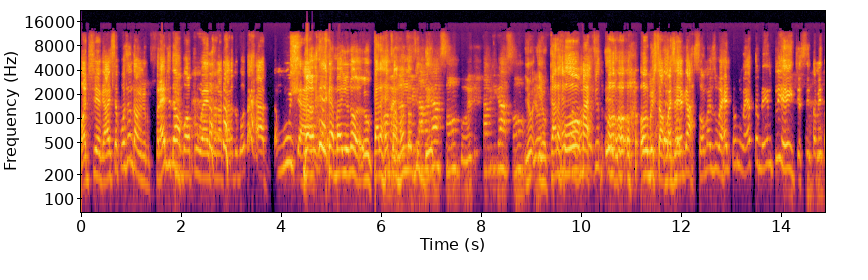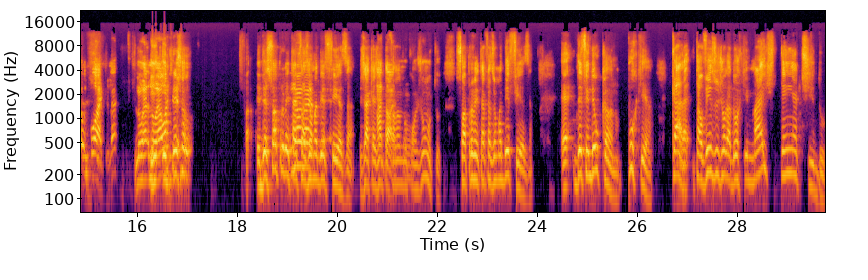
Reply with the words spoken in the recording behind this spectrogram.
Pode chegar e se aposentar, meu amigo. Fred deu uma bola pro Wellington na cara do gol, tá errado. Tá muito errado. Não, imaginou, o cara reclamando no ouvido dele. Ele tava de garçom, pô. Ele tava de garçom. E, e o cara reclamando pô, mas, no ouvido dele. Ô, ô, ô, Gustavo, mas aí é garçom, mas o Wellington não é também um cliente, assim, também tão forte, né? Não é, não é o e deixa, eu, deixa eu só aproveitar não, e fazer não, uma defesa, já que a gente está ah, tá, falando então. no conjunto, só aproveitar e fazer uma defesa. É, defender o Cano. Por quê? Cara, talvez o jogador que mais tenha tido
